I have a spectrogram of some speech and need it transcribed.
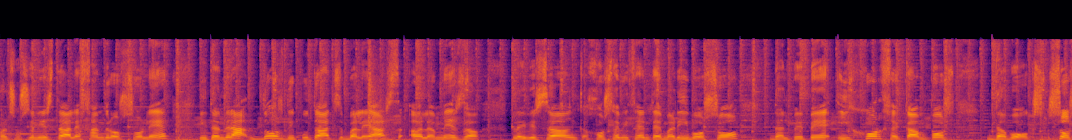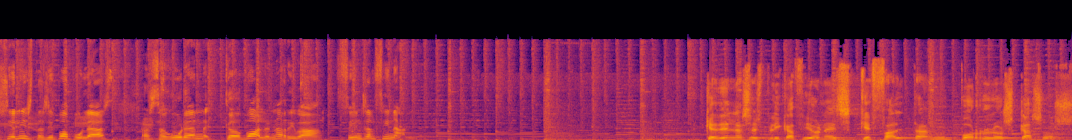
pel socialista Alejandro Soler i tindrà dos diputats balears a la mesa, l'eivissenc José Vicente Marí Bossó, del PP, i Jorge Campos, de Vox. Socialistes i populars asseguren que volen arribar fins al final. Que den las explicaciones que faltan por los casos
